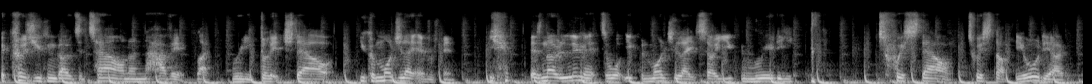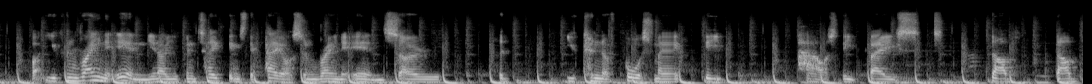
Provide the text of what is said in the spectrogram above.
because you can go to town and have it like really glitched out, you can modulate everything. There's no limit to what you can modulate, so you can really twist out, twist up the audio. But you can rein it in. You know, you can take things to chaos and rein it in. So you can, of course, make deep house, deep bass, dub, dub,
